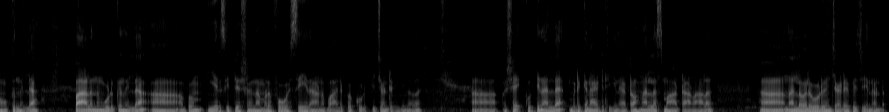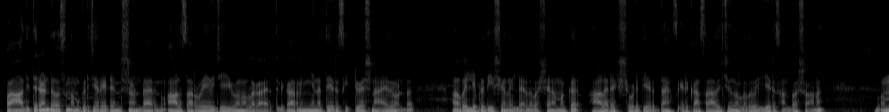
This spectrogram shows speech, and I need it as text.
നോക്കുന്നില്ല. പാലൊന്നും കൊടുക്കുന്നില്ല. അപ്പം ഈ ഒരു സിറ്റുവേഷനിൽ നമ്മൾ ഫോഴ്സ് ചെയ്താണ് പാലിപ്പോൾ കുടിപ്പിച്ചുകൊണ്ടിരിക്കുന്നത് പക്ഷേ കുട്ടി നല്ല മിടുക്കനായിട്ടിരിക്കുന്നത് കേട്ടോ. നല്ല സ്മാർട്ടാണ് ആൾ നല്ലപോലെ ഓടുകയും ചാടുകയൊക്കെ ചെയ്യുന്നുണ്ട്. അപ്പോൾ ആദ്യത്തെ രണ്ട് ദിവസം നമുക്കൊരു ചെറിയ ടെൻഷൻ ഉണ്ടായിരുന്നു. ആൾ സർവൈവ് ചെയ്യുമോ എന്നുള്ള കാര്യത്തിൽ. കാരണം ഇങ്ങനത്തെ ഒരു സിറ്റുവേഷൻ ആയതുകൊണ്ട് വലിയ പ്രതീക്ഷയൊന്നും ഇല്ലായിരുന്നു. പക്ഷേ നമുക്ക് ആളെ രക്ഷപ്പെടുത്തി എടുത്താൻ എടുക്കാൻ സാധിച്ചു എന്നുള്ളത് വലിയൊരു സന്തോഷമാണ്. അപ്പം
